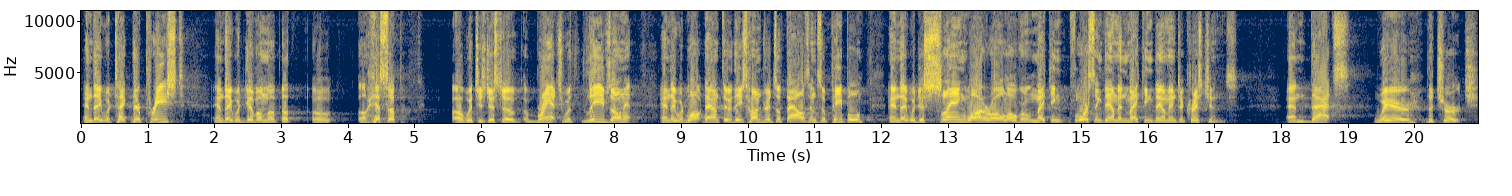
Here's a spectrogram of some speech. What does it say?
and they would take their priest and they would give them a, a, a, a hyssop, uh, which is just a, a branch with leaves on it, and they would walk down through these hundreds of thousands of people and they would just sling water all over them, making, forcing them and making them into Christians. And that's where the church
